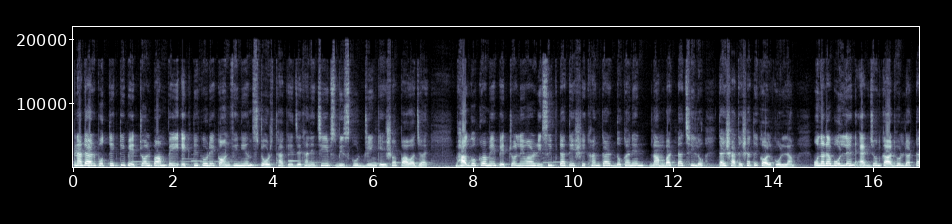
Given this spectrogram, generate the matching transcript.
কানাডার প্রত্যেকটি পেট্রোল পাম্পে একটি করে কনভিনিয়েন্স স্টোর থাকে, যেখানে চিপস, বিস্কুট ড্রিঙ্ক এইসব পাওয়া যায়। ভাগ্যক্রমে পেট্রোল নেওয়ার রিসিপ্টটাতে সেখানকার দোকানের নাম্বারটা ছিল, তাই সাথে সাথে কল করলাম। ওনারা বললেন, একজন কার্ড হোল্ডারটা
